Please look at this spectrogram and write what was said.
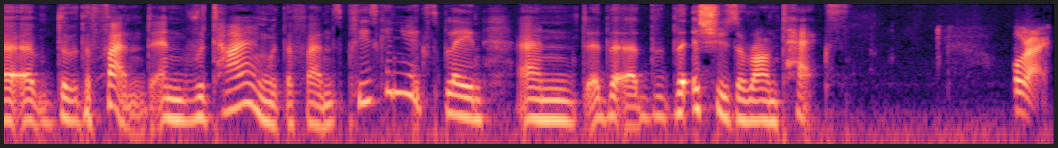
uh, uh, the, the fund and retiring with the funds. Please, can you explain and the, the, the issues around tax? All right.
